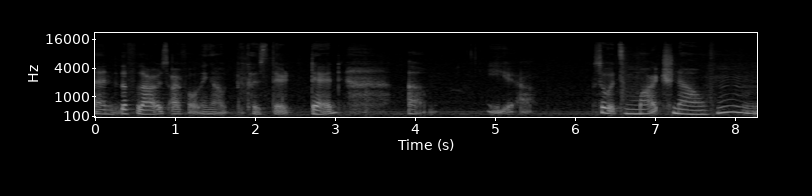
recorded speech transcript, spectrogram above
and the flowers are falling out because they're dead. Um, yeah. So it's March now. Hmm.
